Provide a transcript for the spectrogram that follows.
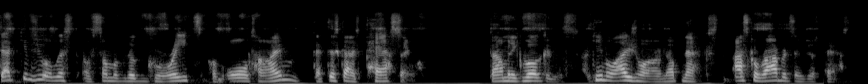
that gives you a list of some of the greats of all time that this guy's passing. Dominique Wilkins, Hakeem Olajuwon up next. Oscar Robertson just passed.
